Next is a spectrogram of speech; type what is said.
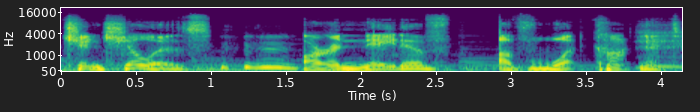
Chinchillas are a native of what continent?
